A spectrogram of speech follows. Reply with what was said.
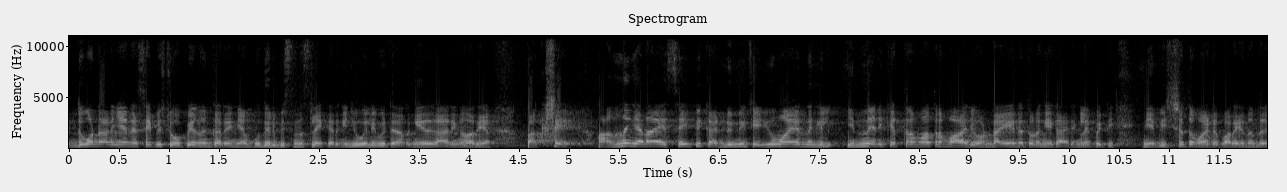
എന്തുകൊണ്ടാണ് ഞാൻ എസ് ഐ പി സ്റ്റോപ്പ് ചെയ്തത് നിങ്ങൾക്കറിയാം ഞാൻ പുതിയൊരു ബിസിനസ്സിലേക്ക് ഇറങ്ങി ജോലി വീട്ടിൽ ഇറങ്ങിയത് കാര്യങ്ങൾ അറിയാം. പക്ഷേ അന്ന് ഞാൻ ആ എസ് ഐ പി കണ്ടിന്യൂ ചെയ്യുമായിരുന്നെങ്കിൽ ഇന്ന് എനിക്ക് എത്രമാത്രം വാല്യൂ ഉണ്ടായേനെ തുടങ്ങിയ കാര്യങ്ങളെ പറ്റി ഞാൻ വിശദമായിട്ട് പറയുന്നുണ്ട്.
